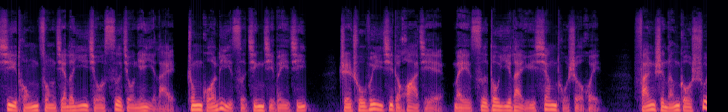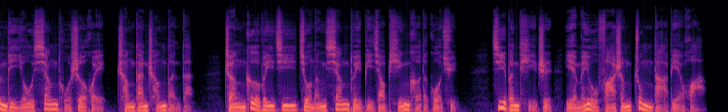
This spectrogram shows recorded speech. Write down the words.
系统总结了1949年以来中国历次经济危机，指出危机的化解每次都依赖于乡土社会，凡是能够顺利由乡土社会承担成本的，整个危机就能相对比较平和的过去，基本体制也没有发生重大变化。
